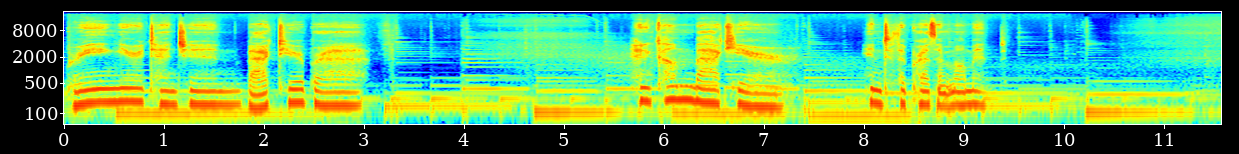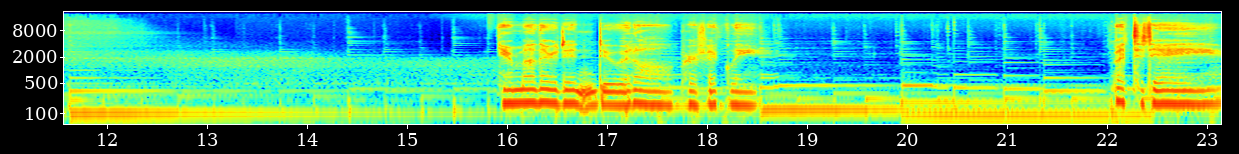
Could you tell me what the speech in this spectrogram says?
bring your attention back to your breath and come back here into the present moment. Your mother didn't do it all perfectly. But today,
